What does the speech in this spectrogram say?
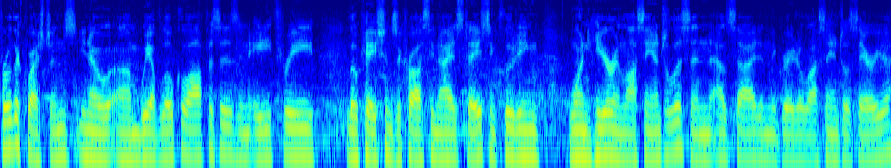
Further questions, you know, we have local offices in 83. locations across the United States, including one here in Los Angeles and outside in the greater Los Angeles area.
